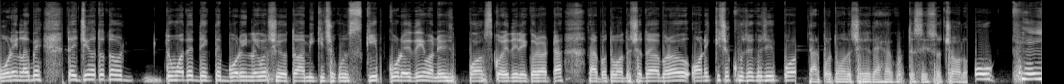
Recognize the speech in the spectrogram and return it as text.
বোরিং লাগবে। তাই যেহেতু তোমার, তোমাদের দেখতে বোরিং লাগবে, সেহেতু আমি কিছুক্ষণ স্কিপ করে দিই মানে পজ করে দিই রেকর্ডারটা তারপর তোমাদের সাথে আবার অনেক কিছু খোঁজাখুঁজির পর তারপর তোমাদের সাথে দেখা করতেছি। সো চলো। ওকেই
